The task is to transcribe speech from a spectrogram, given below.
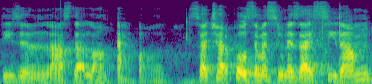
these didn't last that long all. So I try to post them as soon as I see them.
